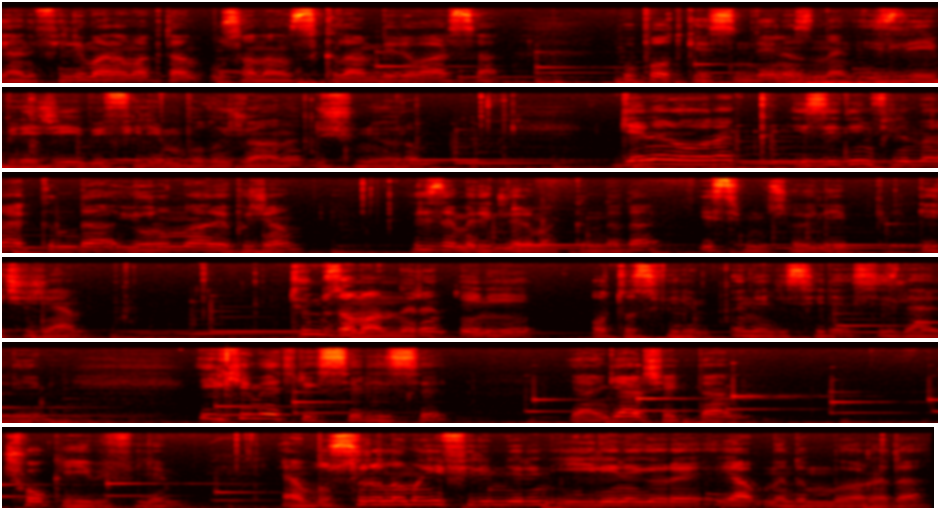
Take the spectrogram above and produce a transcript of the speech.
yani film aramaktan usanan, sıkılan biri varsa bu podcast'imde en azından izleyebileceği bir film bulacağını düşünüyorum. Genel olarak izlediğim filmler hakkında yorumlar yapacağım. İzlemediklerim hakkında da ismini söyleyip geçeceğim. Tüm zamanların en iyi 30 film önerisiyle sizlerleyim. İlki Matrix serisi. Yani gerçekten çok iyi bir film. Yani bu sıralamayı filmlerin iyiliğine göre yapmadım bu arada.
